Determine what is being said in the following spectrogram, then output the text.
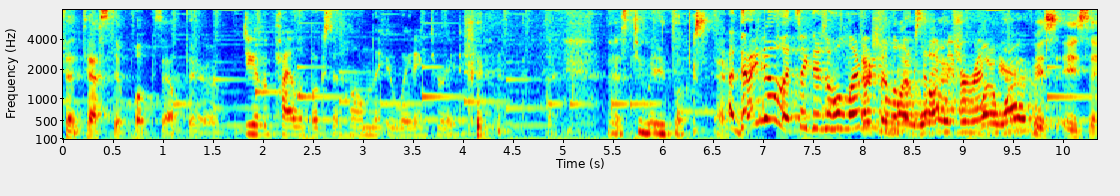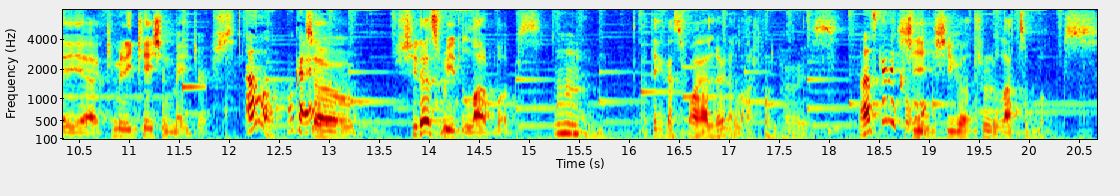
fantastic books out there. Do you have a pile of books at home that you're waiting to read? There's too many books. I know. It's like there's a whole library Actually, full my of books that I've wife, never read. my here. wife is, is a uh, communication major, Oh, okay. so she does read a lot of books, Mhm. and I think that's why I learn a lot from her. Is Well, that's kind of cool. she she go through lots of books.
